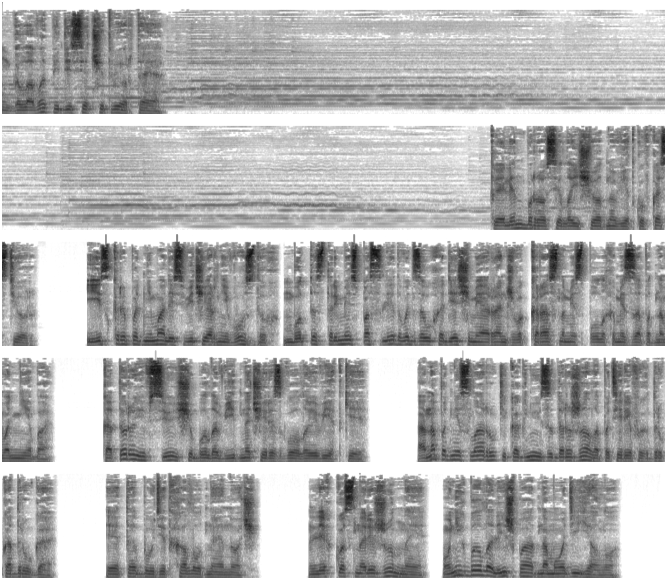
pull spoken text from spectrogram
Глава 54 Кэлен бросила еще одну ветку в костер. Искры поднимались в вечерний воздух, будто стремясь последовать за уходящими оранжево-красными сполохами западного неба, которые все еще было видно через голые ветки. Она поднесла руки к огню и задрожала, потеряв их друг от друга. Это будет холодная ночь. Легко снаряженные, у них было лишь по одному одеялу.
